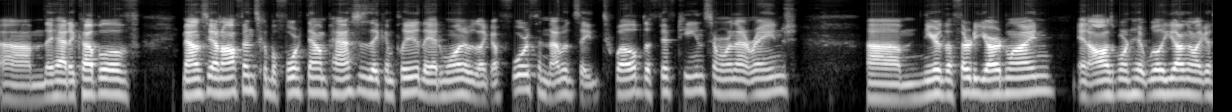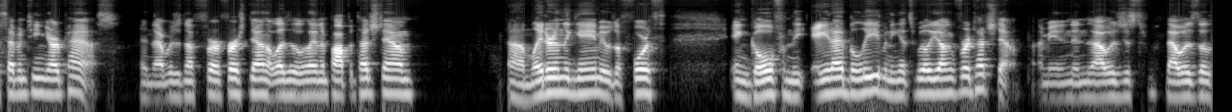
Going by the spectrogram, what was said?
Um, they had a couple of Mound City on offense, a couple fourth down passes they completed. They had one, it was like a fourth, and I would say 12 to 15, somewhere in that range, um, near the 30 yard line. And Osborne hit Will Young on like a 17 yard pass. And that was enough for a first down that led to the Landon Papa touchdown. Um, later in the game, it was a fourth in goal from the eight, I believe, and he hits Will Young for a touchdown. I mean, and that was just that was the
